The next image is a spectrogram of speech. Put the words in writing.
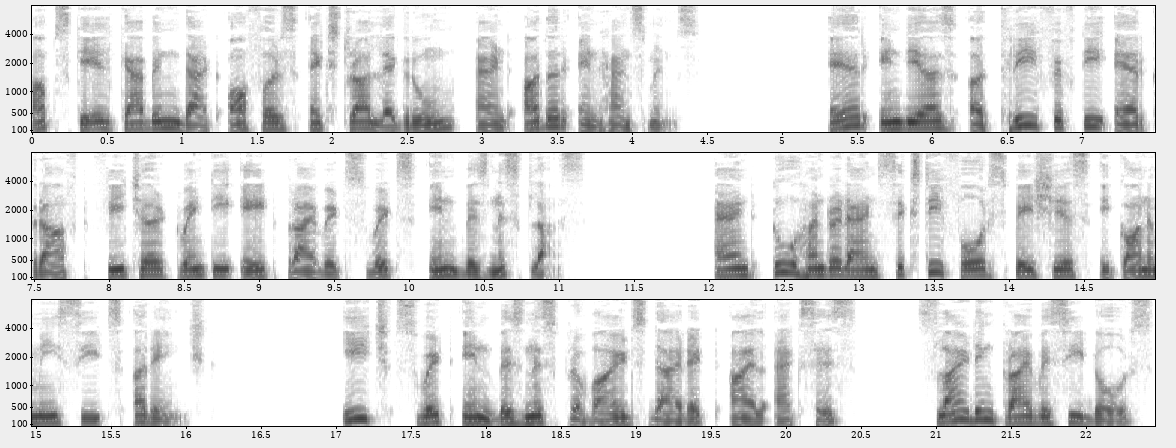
upscale cabin that offers extra legroom and other enhancements. Air India's A350 aircraft feature 28 private suites in business class and 264 spacious economy seats arranged. Each suite in business provides direct aisle access, sliding privacy doors,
